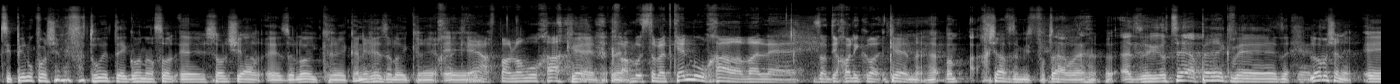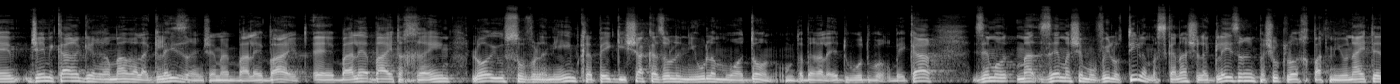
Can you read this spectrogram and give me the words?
ציפינו כבר שהם יפטרו את אה, גונאר סול, סולשיאר, זה לא יקרה, כנראה זה לא יקרה. חכה, אף פעם לא מאוחר. כן. כבר, זאת אומרת, כן מאוחר, אבל זה עוד יכול לקרות. כן, עכשיו זה מתפוצץ, אז יוצא הפרק וזה, לא משנה. ג'יימי קראגר אמר על הגלייזרים שהם בעלי בית, בעלי הבית אחראים לא היו סובלניים כלפי גישה כזו לניהול המועדון, הוא מדבר על אד וודוורד בעיקר, זה זה מה שמוביל אותי למסקנה של הגלייזרים, פשוט לא אכפת מיונייטד,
